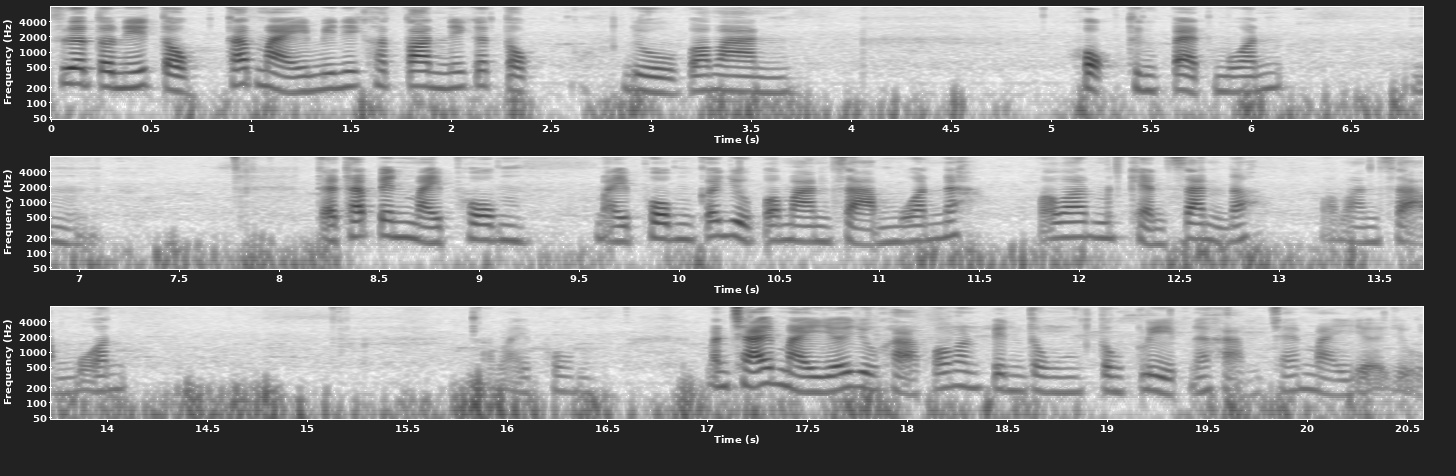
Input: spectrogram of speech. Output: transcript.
เสื้อตัวนี้ตกถ้าไหมมินิคอตตอนนี้ก็ตกอยู่ประมาณ หกถึงแปดม้วน แต่ถ้าเป็นไหมพรมไหมพรมก็อยู่ประมาณสามม้วนนะ เพราะว่ามันแขนสั้นเนาะ ประมาณสามม้วนไหมพรม มันใช้ไหมเยอะอยู่ค่ะ เพราะมันเป็นตรงตรงกลีบนะคะ ใช้ไหมเยอะอยู่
